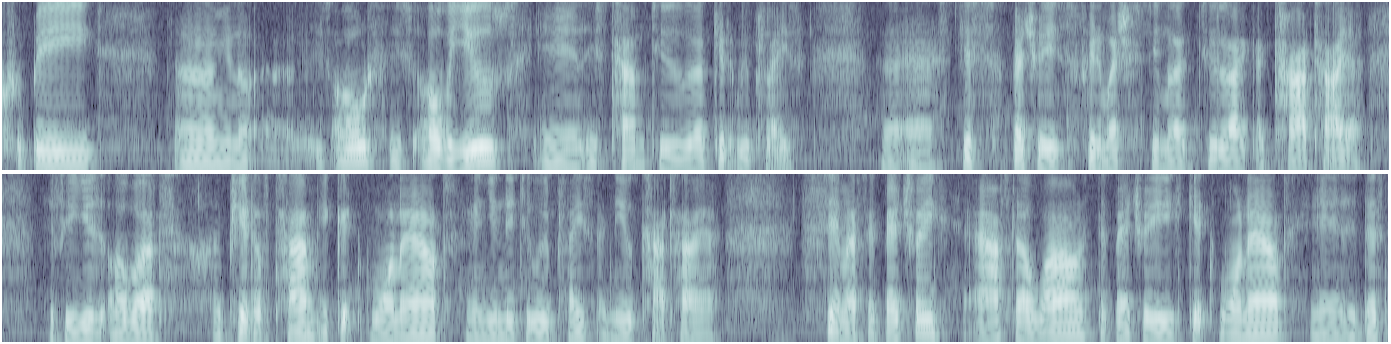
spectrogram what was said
could be uh, you know it's old it's overused and it's time to uh, get it replaced. Uh, just battery is pretty much similar to like a car tire. If you use it over a period of time it get worn out and you need to replace a new car tire. Same as a battery. After a while the battery get worn out and it does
